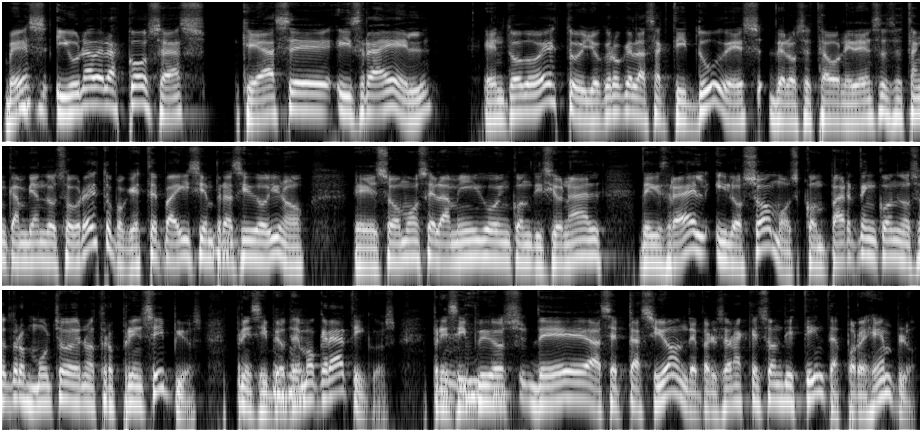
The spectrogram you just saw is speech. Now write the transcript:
¿Ves? Y una de las cosas que hace Israel en todo esto, y yo creo que las actitudes de los estadounidenses están cambiando sobre esto, porque este país siempre ha sido, you know, eh, somos el amigo incondicional de Israel, y lo somos, comparten con nosotros muchos de nuestros principios, principios democráticos, principios de aceptación de personas que son distintas. Por ejemplo,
